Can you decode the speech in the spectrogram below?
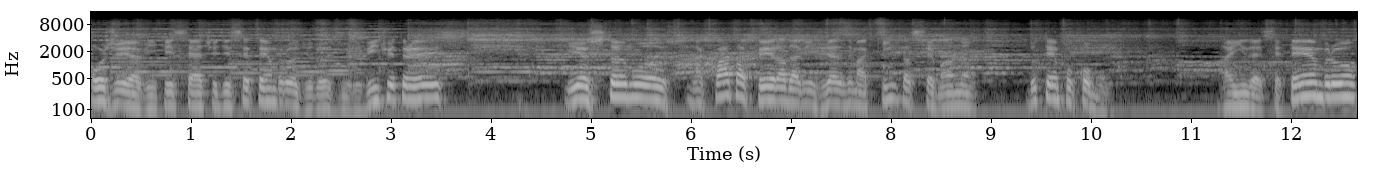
Hoje é 27 de setembro de 2023 e estamos na quarta-feira da 25 semana do Tempo Comum. Ainda é setembro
